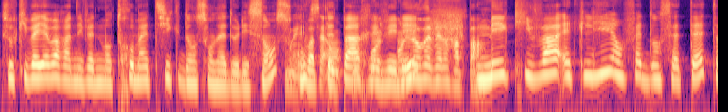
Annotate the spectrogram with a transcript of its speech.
Sauf qu'il va y avoir un événement traumatique dans son adolescence qu'on va peut-être pas révéler, mais qui va être lié en fait dans sa tête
